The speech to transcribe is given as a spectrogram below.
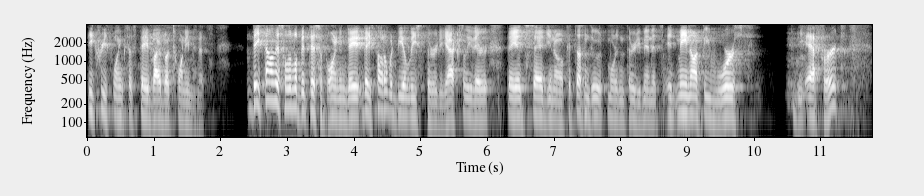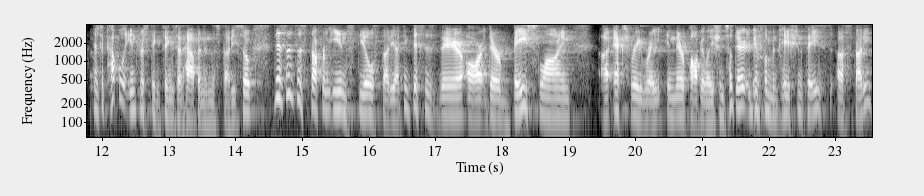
decreased lengths of stay by about 20 minutes. They found this a little bit disappointing. They, they thought it would be at least 30. Actually, they had said, you know, if it doesn't do it more than 30 minutes, it may not be worth the effort. There's a couple of interesting things that happened in the study. So this is the stuff from Ian Stiell's study. I think this is their, our, their baseline uh, X-ray rate in their population. So their implementation phase uh, study,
